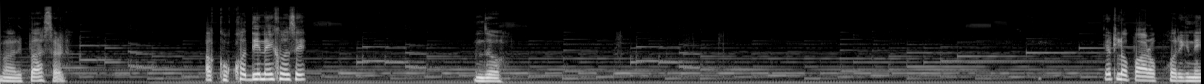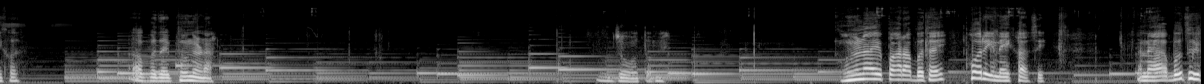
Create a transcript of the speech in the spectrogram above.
મારી પાછળ. આખો ખોદી નાખ્યો છે. જો કેટલો પારો ફોરી નાખ્યો આ બધા ભૂંદણા જુઓ તમે. ઘણા એ પારા બધા ફોરી નાખ્યા છે. અને આ બધું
